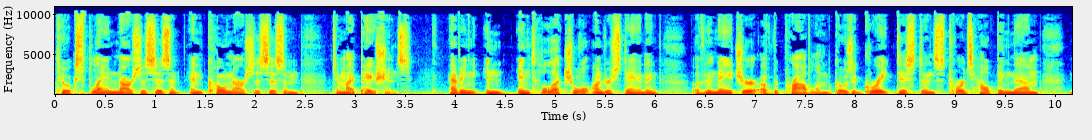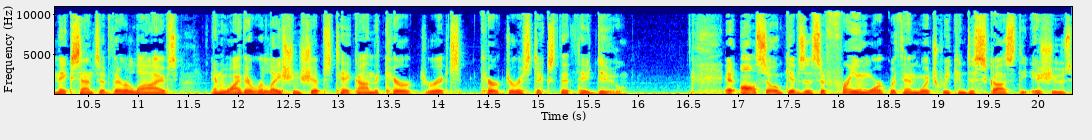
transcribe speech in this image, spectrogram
to explain narcissism and co narcissism to my patients. Having an intellectual understanding of the nature of the problem goes a great distance towards helping them make sense of their lives and why their relationships take on the characteristics that they do. It also gives us a framework within which we can discuss the issues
